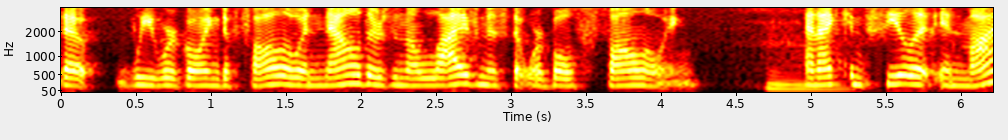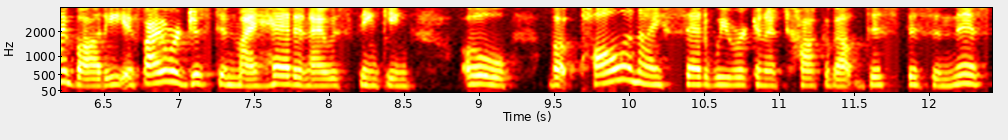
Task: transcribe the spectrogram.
that we were going to follow. And now there's an aliveness that we're both following. Mm. And I can feel it in my body. If I were just in my head and I was thinking, oh, but Paul and I said we were going to talk about this, this, and this,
